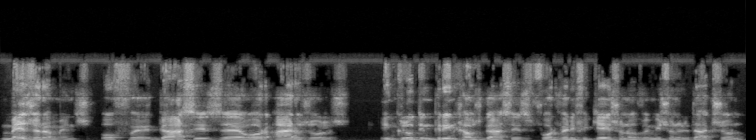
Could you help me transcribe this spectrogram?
measurements of uh, gases uh, or aerosols, including greenhouse gases for verification of emission reduction.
